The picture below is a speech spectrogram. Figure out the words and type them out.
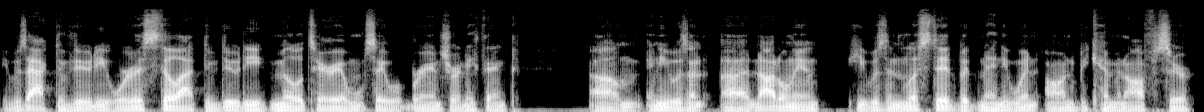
he was active duty or is still active duty military i won't say what branch or anything um, and he was an, uh, not only he was enlisted, but then he went on to become an officer.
